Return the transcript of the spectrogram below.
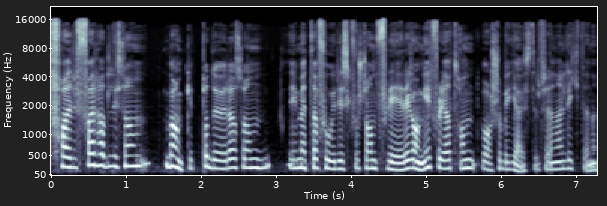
Farfar hadde liksom banket på døra sånn i metaforisk forstand flere ganger, fordi at han var så begeistret for henne, han likte henne.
